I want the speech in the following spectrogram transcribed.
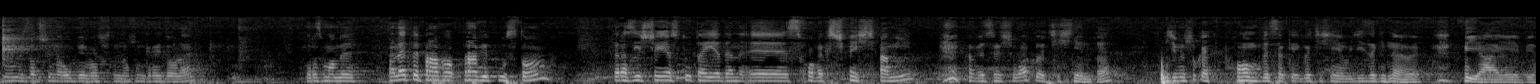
Tu już zaczyna ubywać w tym naszym grajdole. Teraz mamy paletę prawo, prawie pustą. Teraz jeszcze jest tutaj jeden e, schowek z częściami. Nawet są łapy odciśnięte. Będziemy szukać pomp wysokiego ciśnienia, bo gdzieś zaginęły. Ja jebie.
